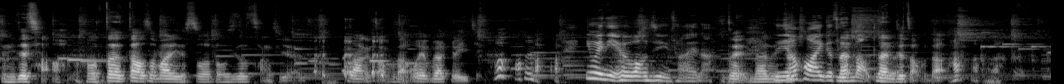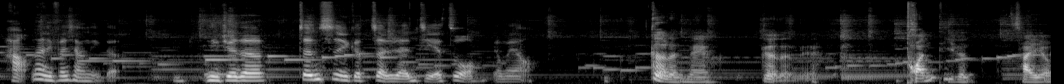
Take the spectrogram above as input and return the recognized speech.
你在吵，我到到时候把你的所有东西都藏起来，让你找不到。我也不要跟你讲，因为你也会忘记你藏在哪。对，那你，你要画一个藏宝图，那你就找不到。好，那你分享你的，你觉得真是一个整人杰作，有没有？个人没有，个人没有，团体的才有。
